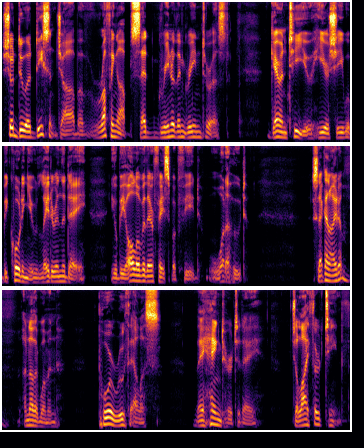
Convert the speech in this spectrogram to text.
should do a decent job of roughing up said greener than green tourist. Guarantee you he or she will be quoting you later in the day. You'll be all over their Facebook feed. What a hoot. Second item another woman. Poor Ruth Ellis. They hanged her today, July 13th,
